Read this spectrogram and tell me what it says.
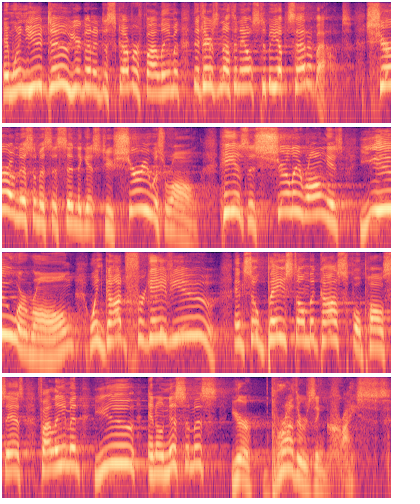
And when you do, you're going to discover, Philemon, that there's nothing else to be upset about. Sure, Onesimus has sinned against you. Sure, he was wrong. He is as surely wrong as you were wrong when God forgave you. And so, based on the gospel, Paul says, Philemon, you and Onesimus, you're brothers in Christ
